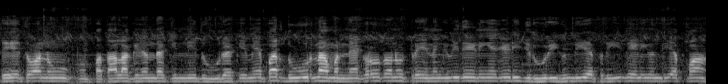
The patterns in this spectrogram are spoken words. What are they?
ਤੇ ਤੁਹਾਨੂੰ ਪਤਾ ਲੱਗ ਜਾਂਦਾ ਕਿੰਨੀ ਦੂਰ ਹੈ ਕਿਵੇਂ ਹੈ, ਪਰ ਦੂਰ ਨਾ ਮੰਨਿਆ ਕਰੋ ਤੁਹਾਨੂੰ ਟ੍ਰੇਨਿੰਗ ਵੀ ਦੇਣੀ ਹੈ ਜਿਹੜੀ ਜ਼ਰੂਰੀ ਹੁੰਦੀ ਹੈ ਫ੍ਰੀ ਦੇਣੀ ਹੁੰਦੀ ਹੈ ਆਪਾਂ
